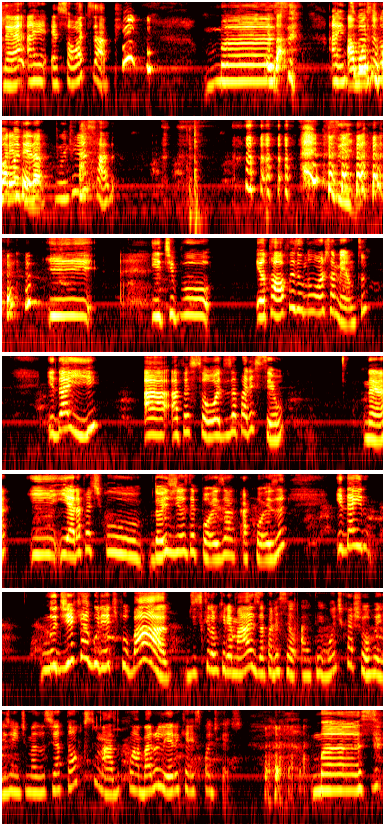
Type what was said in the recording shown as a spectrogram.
né? É só WhatsApp. Mas Exato. a gente Amor se conheceu de uma maneira muito engraçada. Sim. E, e, tipo, eu tava fazendo um orçamento. E daí a, a pessoa desapareceu, né? E, e era pra, tipo, dois dias depois a, a coisa. E daí, no dia que a guria, tipo, bah, disse que não queria mais, apareceu. Ai, tem um monte de cachorro aí, gente, mas vocês já estão acostumados com a barulheira que é esse podcast. mas.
